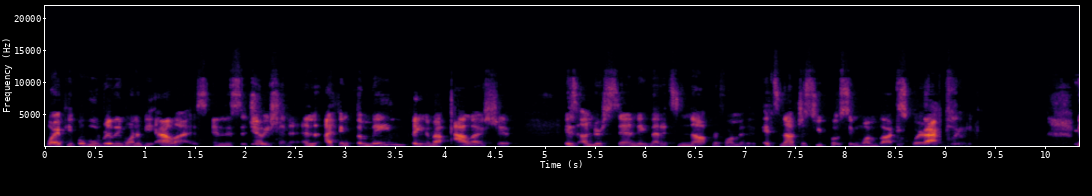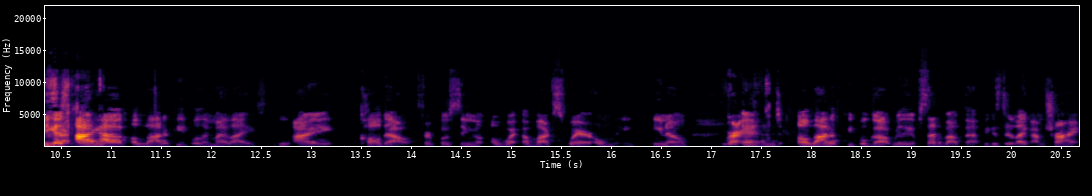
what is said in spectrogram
white people who really want to be allies in this situation. Yep. And I think the main thing about allyship is understanding that it's not performative. It's not just you posting one black square. Exactly. Because exactly. I have a lot of people in my life who I called out for posting a, a black square only, you know? Right. And a lot of people got really upset about that because they're like, I'm trying,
